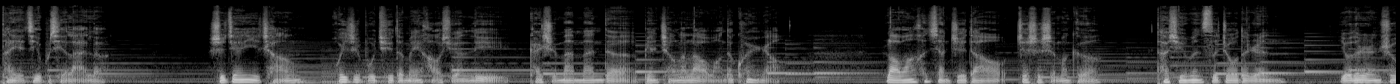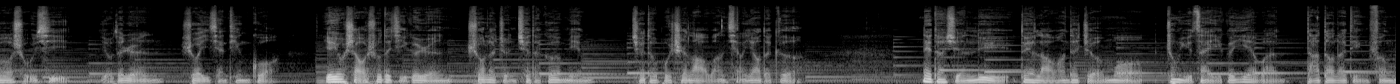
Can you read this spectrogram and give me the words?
他也记不起来了。时间一长，挥之不去的美好旋律开始慢慢的变成了老王的困扰。老王很想知道这是什么歌，他询问四周的人，有的人说熟悉，有的人说以前听过，也有少数的几个人说了准确的歌名，却都不是老王想要的歌。那段旋律对老王的折磨，终于在一个夜晚达到了顶峰。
